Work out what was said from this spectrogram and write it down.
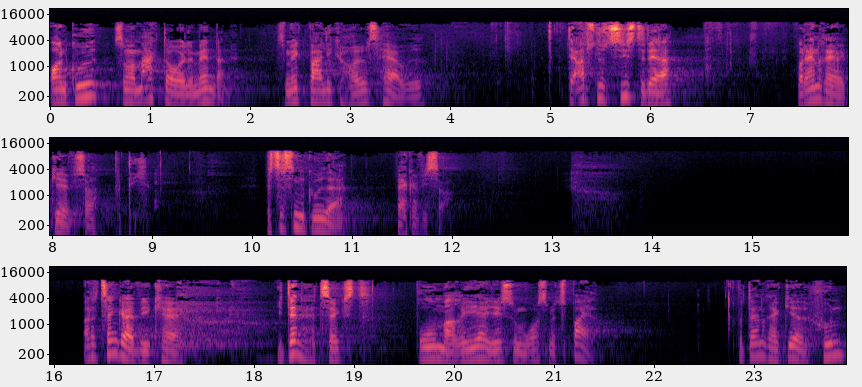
Og en Gud, som har magt over elementerne, som ikke bare lige kan holdes herude. Det absolut sidste, det er, hvordan reagerer vi så på det? Hvis det er sådan, Gud er, hvad gør vi så? Og der tænker jeg, at vi kan i den her tekst bruge Maria, Jesu mor, som et spejl. Hvordan reagerede hun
